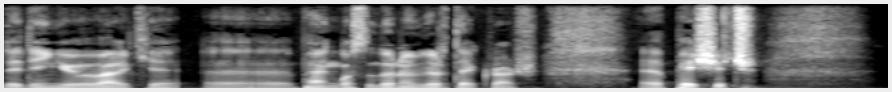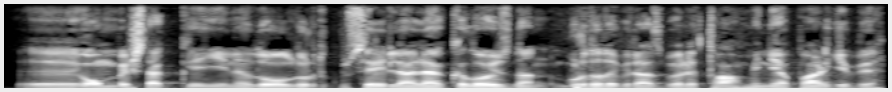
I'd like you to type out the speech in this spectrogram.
dediğin gibi belki e, Pengos'a dönebilir tekrar e, Peşic. E, 15 dakikayı yine doldurduk bu seriyle alakalı. O yüzden burada da biraz böyle tahmin yapar gibi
